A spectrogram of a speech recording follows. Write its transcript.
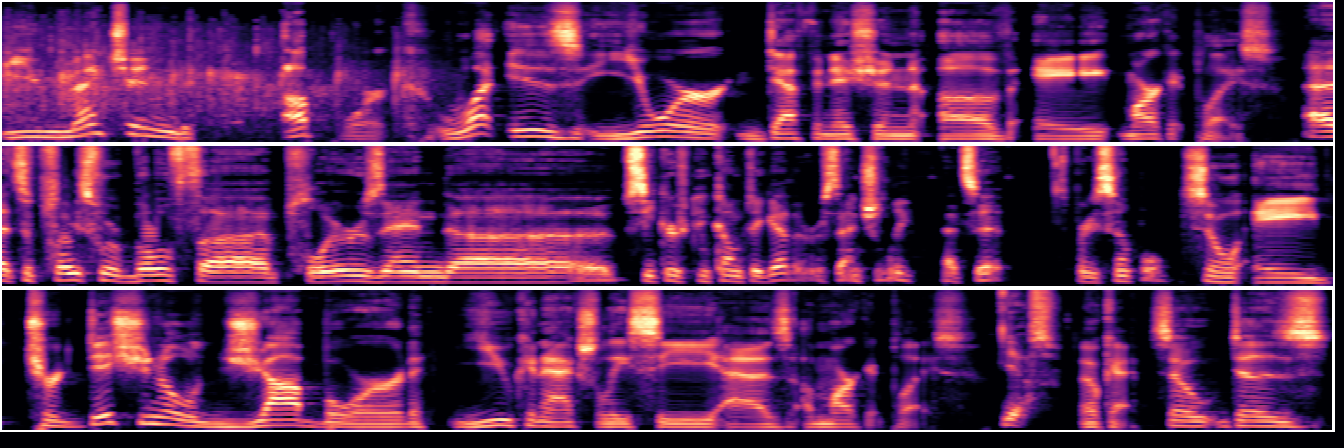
You mentioned Upwork. What is your definition of a marketplace? Uh, it's a place where both uh, employers and uh, seekers can come together, essentially. That's it. It's pretty simple. So, a traditional job board you can actually see as a marketplace. Yes. Okay. So, does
